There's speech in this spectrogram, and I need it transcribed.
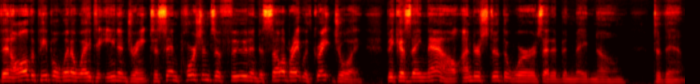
Then all the people went away to eat and drink, to send portions of food, and to celebrate with great joy, because they now understood the words that had been made known to them.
